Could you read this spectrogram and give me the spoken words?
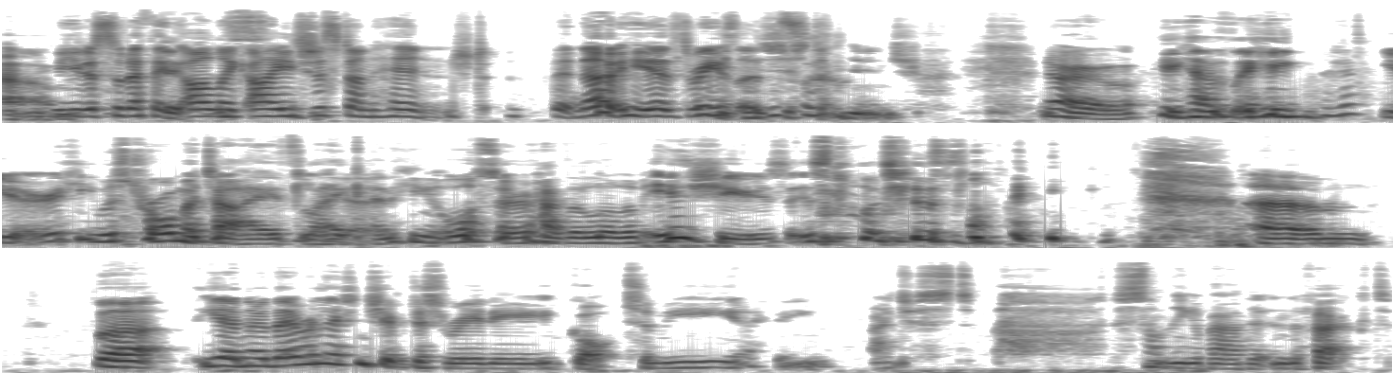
Um, You just sort of think, oh, like, oh, he's just unhinged. But no, he has reasons. It's just unhinged. No, he has he you know he was traumatized, like, Yeah. and he also has a lot of issues. It's not just like, um, but yeah, no, their relationship just really got to me. I think I just there's something about it, and the fact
